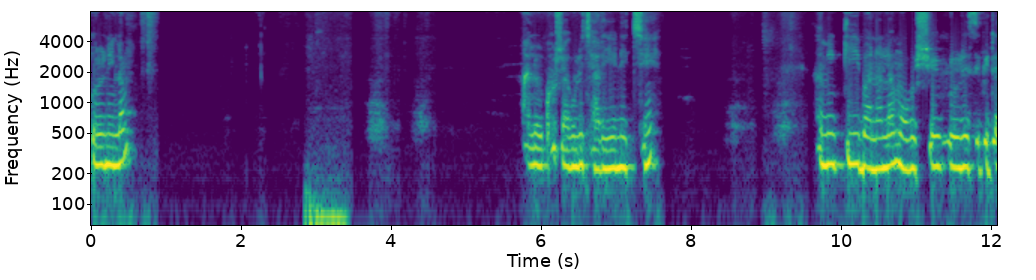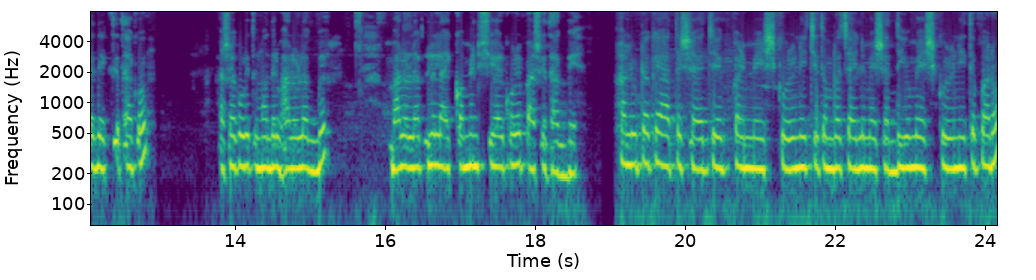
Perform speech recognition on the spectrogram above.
করে নিলাম। আলুর খোসাগুলি ছাড়িয়ে নিচ্ছি। আমি কি বানালাম অবশ্যই পুরো রেসিপিটা দেখতে থাকো। আশা করি তোমাদের ভালো লাগবে। ভালো লাগলে লাইক কমেন্ট শেয়ার করে পাশে থাকবে। আলুটাকে হাতের সাহায্যে একবার মেশ করে নিচ্ছে। তোমরা চাইলে মেশার দিয়েও মেশ করে নিতে পারো।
